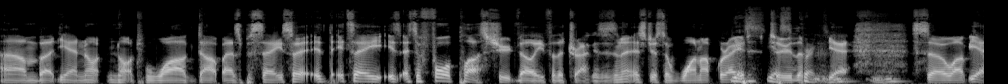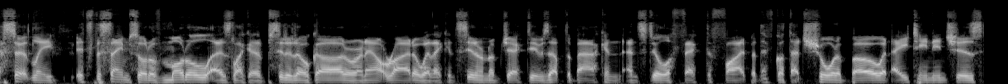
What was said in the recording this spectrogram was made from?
um, but yeah, not not warged up as per se. So it, it's a it's, it's a four plus shoot value for the trackers, isn't it? It's just a one upgrade Yes, to yes, the correct. yeah. So um, yeah, certainly it's the same sort of model as like a Citadel Guard or an Outrider, where they can sit on objectives up the back and, and still affect the fight. But they've got that shorter bow at 18 inches,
